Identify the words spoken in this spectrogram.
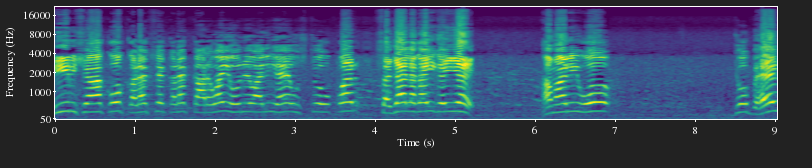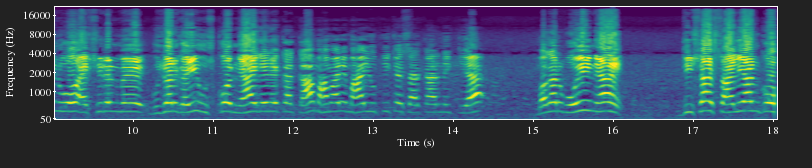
मीर शाह को कड़क से कड़क कार्रवाई होने वाली है, उसके ऊपर सजा लगाई गई है। हमारी वो जो बहन वो एक्सीडेंट में गुजर गई, उसको न्याय देने का काम हमारी महायुति के सरकार ने किया, मगर वही न्याय दिशा सालियान को,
